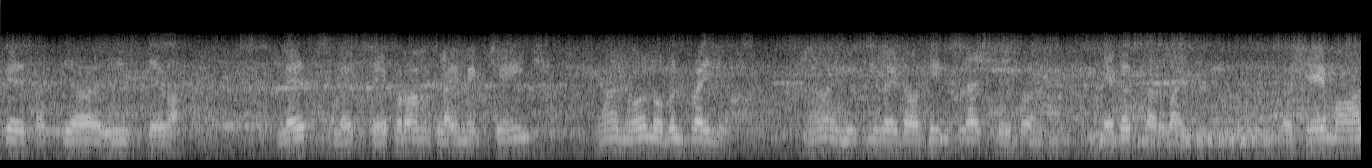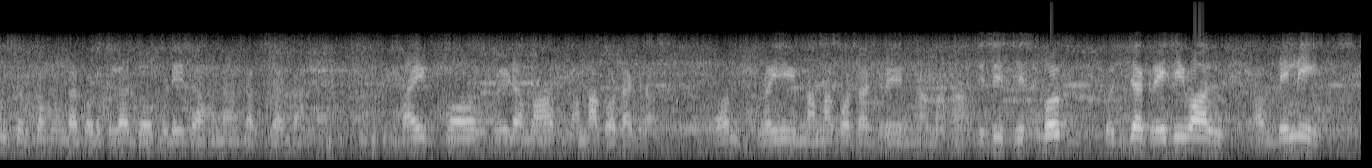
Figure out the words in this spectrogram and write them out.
okay Satya is Deva let's let's paper on climate change uh, no Nobel Prizes uh, UCY.in slash paper let us survive so shame on Turkamunda Kodukula Dopudi Dahana Kabja Kanda fight for freedom of Amma Kotagra Om Shri Mama Kotagre Namaha. This is this book, Kujja Grejewal of Delhi.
